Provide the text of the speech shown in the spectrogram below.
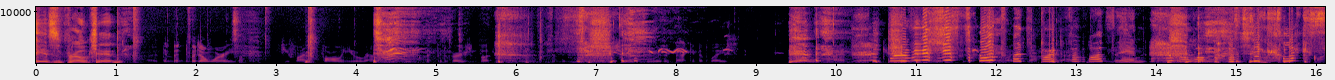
is broken. But, but don't worry. If you find it following you around, click the diversion button in the rooms, and then you should lure them back into place. Oh, and the What security if it's guard just noticed puts that Freddy likes both to of us in? you'll One see person clicks.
